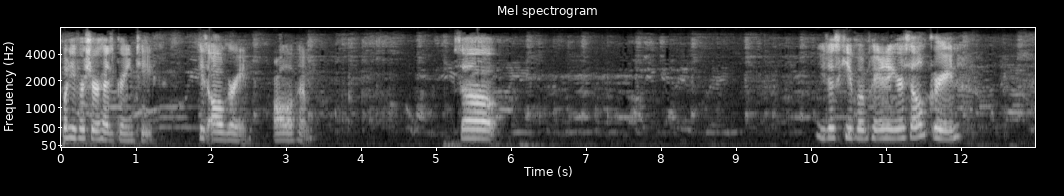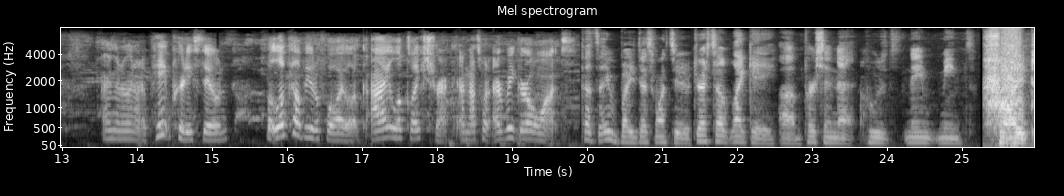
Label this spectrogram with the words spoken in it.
But he for sure has green teeth. He's all green. All of him. So, You just keep on painting yourself green. I'm going to run out of paint pretty soon. But look how beautiful I look. I look like Shrek, and that's what every girl wants. Because everybody just wants to dress up like a um, person that whose name means fright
